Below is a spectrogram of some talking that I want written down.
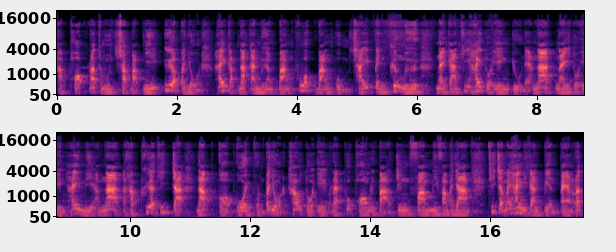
ครับ เพราะรัฐธรรมนูญฉบับนี้เอื้อประโยชน์ให้กับนักการเมืองบางพวกบางกลุ่มใช้เป็นเครื่องมือ ในการที่ให้ตัวเองอยู่ในอำนาจในตัวเองให้มีอำนาจนะครับเพื่อที่จะนับกอบโกยผลประโยชน์เข้าตัวเอง และพวกพ้องหรือเปล่าจึงฟาร์มมีความพยายามที่จะไม่ให้มีการเปลี่ยนแปลงรัฐ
